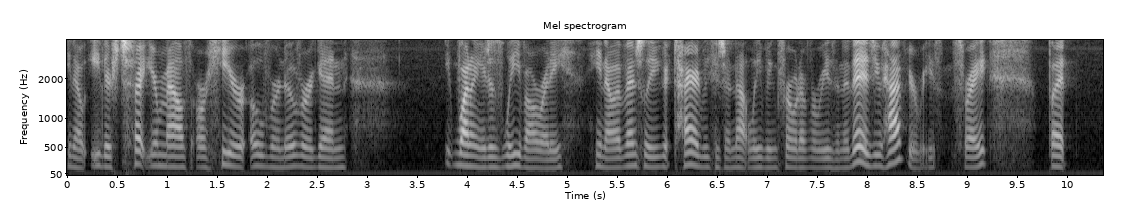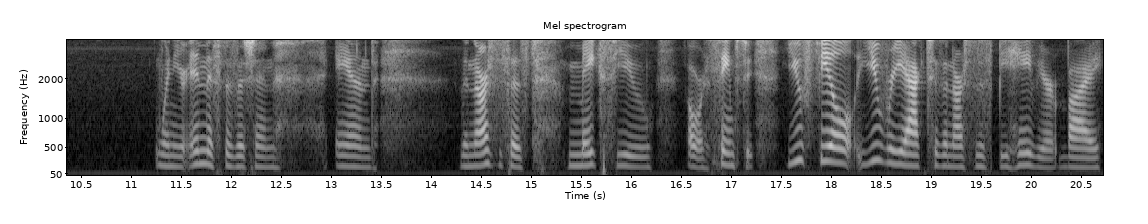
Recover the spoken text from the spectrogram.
you know, either shut your mouth or hear over and over again, why don't you just leave already? You know, eventually you get tired because you're not leaving for whatever reason it is. You have your reasons, right? But when you're in this position and the narcissist makes you or seems to you feel you react to the narcissist behavior by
